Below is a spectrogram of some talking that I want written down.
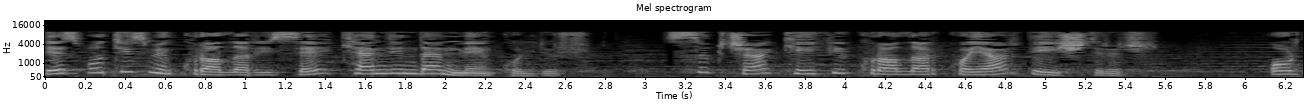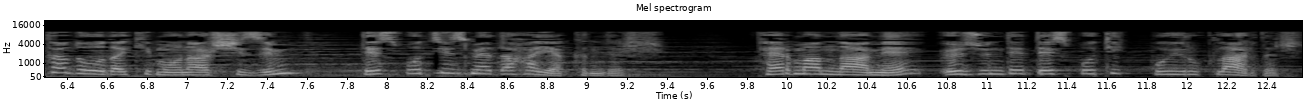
Despotizmin kuralları ise kendinden menkuldür. Sıkça keyfi kurallar koyar değiştirir. Orta Doğu'daki monarşizm despotizme daha yakındır. Fermanname özünde despotik buyruklardır.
